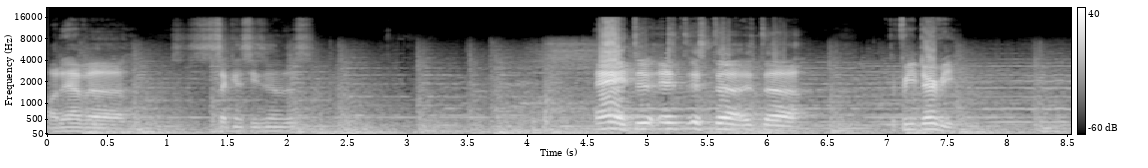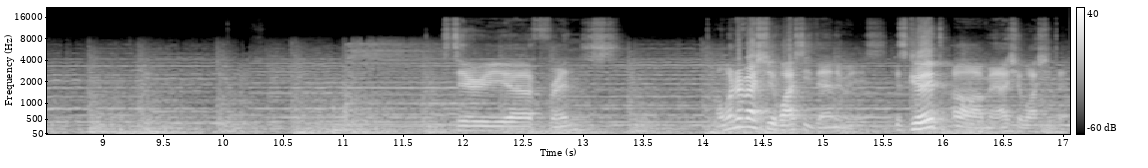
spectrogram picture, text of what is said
Oh, they have a second season of this. Hey, it's, the it's the the Pretty Derby. Stereo Friends. I wonder if I should watch these animes. It's good? Oh man, I should watch it then.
